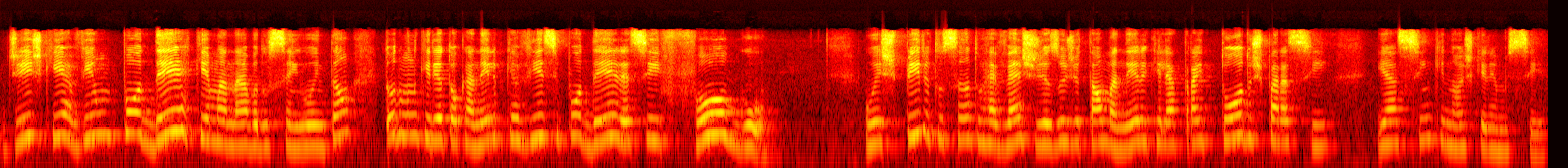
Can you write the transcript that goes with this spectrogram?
Diz que havia um poder que emanava do Senhor. Então, todo mundo queria tocar nele porque havia esse poder, esse fogo. O Espírito Santo reveste Jesus de tal maneira que ele atrai todos para si. E é assim que nós queremos ser.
